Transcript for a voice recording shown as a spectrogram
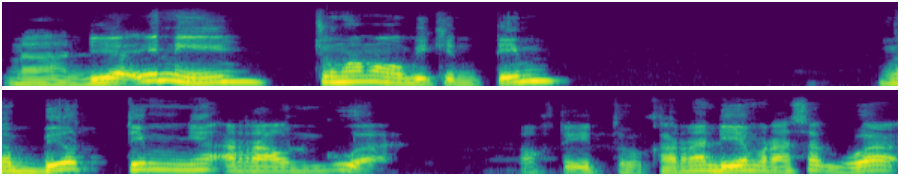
Nah, dia ini cuma mau bikin tim, nge-build timnya around gue waktu itu. Karena dia merasa gue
